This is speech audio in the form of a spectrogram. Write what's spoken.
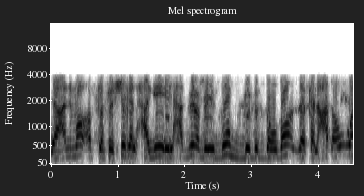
يعني موقف كفر الشيخ الحقيقي الحبيب بيضج بالضوضاء زي كالعاده هو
